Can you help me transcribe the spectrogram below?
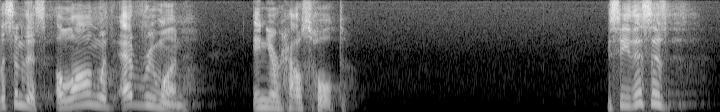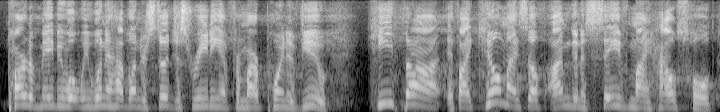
listen to this, along with everyone in your household. You see, this is part of maybe what we wouldn't have understood just reading it from our point of view. He thought, if I kill myself, I'm going to save my household,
